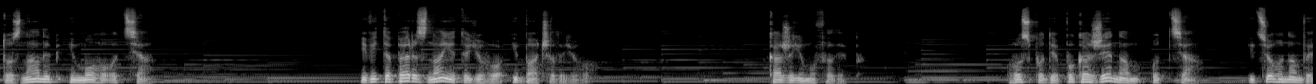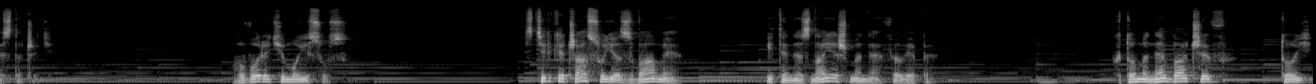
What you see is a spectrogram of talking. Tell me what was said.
то знали б і мого Отця. І відтепер знаєте Його і бачили Його. Каже йому Филип: Господи, покажи нам Отця, і цього нам вистачить. Говорить йому Ісус: Стільки часу я з вами, і ти не знаєш мене, Филипе. Хто мене бачив, той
